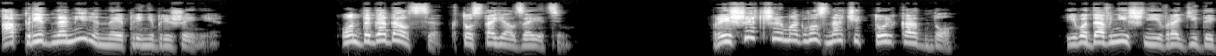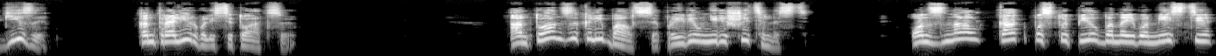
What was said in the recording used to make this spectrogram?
а преднамеренное пренебрежение. Он догадался, кто стоял за этим. Происшедшее могло значить только одно. Его давнишние враги де Гизы контролировали ситуацию. Антуан заколебался, проявил нерешительность. Он знал, как поступил бы на его месте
